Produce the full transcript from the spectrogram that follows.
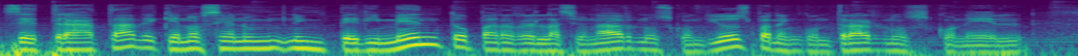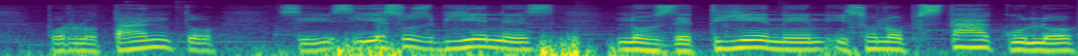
Se trata de que no sean un impedimento para relacionarnos con Dios, para encontrarnos con Él. Por lo tanto, si esos bienes nos detienen y son obstáculo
